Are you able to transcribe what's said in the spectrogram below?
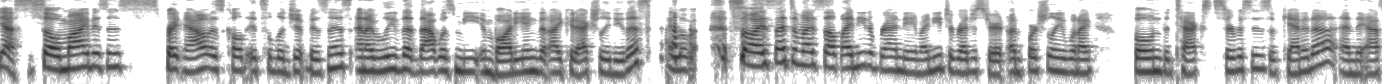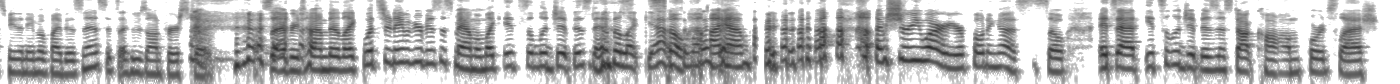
Yes. So my business right now is called It's a Legit Business. And I believe that that was me embodying that I could actually do this. I love it. so I said to myself, I need a brand name. I need to register it. Unfortunately, when I phoned the tax services of Canada and they asked me the name of my business, it's a who's on first joke. so every time they're like, What's your name of your business, ma'am? I'm like, It's a legit business. they're like, Yeah, so, so I am. I'm sure you are. You're phoning us. So it's at it's a legit business.com forward slash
